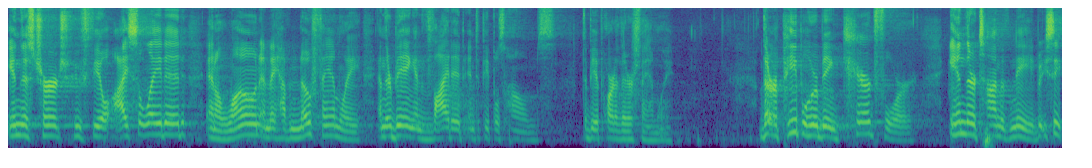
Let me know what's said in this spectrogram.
in this church who feel isolated and alone and they have no family and they're being invited into people's homes to be a part of their family. There are people who are being cared for in their time of need. But you see,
